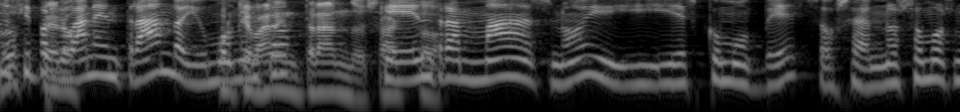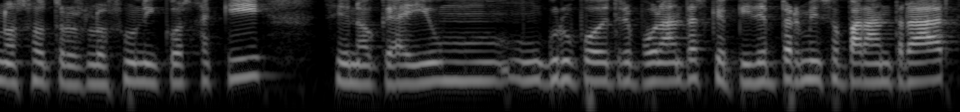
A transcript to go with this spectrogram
Bueno, sí, porque van entrando, hay un momento van entrando, que entran más, ¿no? Y, es como ves, o sea, no somos nosotros los únicos aquí, sino que hay un, un grupo de tripulantes que piden permiso para entrar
